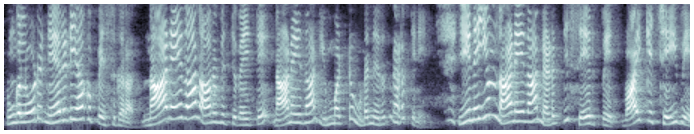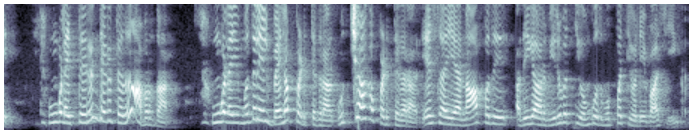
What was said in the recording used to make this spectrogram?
உங்களோடு நேரடியாக பேசுகிறார். நானே தான் ஆரம்பித்து வைத்தேன். நானே தான் இம்மட்டும் உடனிருந்து நடத்தினேன். இனியும் நானே தான் நடத்தி சேர்ப்பேன். வாய்க்க செய்வேன். உங்களை தெரிந்தெடுத்தது அவர்தான். உங்களை முதலில் பலப்படுத்துகிறார் உற்சாகப்படுத்துகிறார். ஏசாயா நாற்பது அதிகாரம் இருபத்தி ஒம்பது முப்பத்தி ஒன்றை வாசியுங்கள்.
